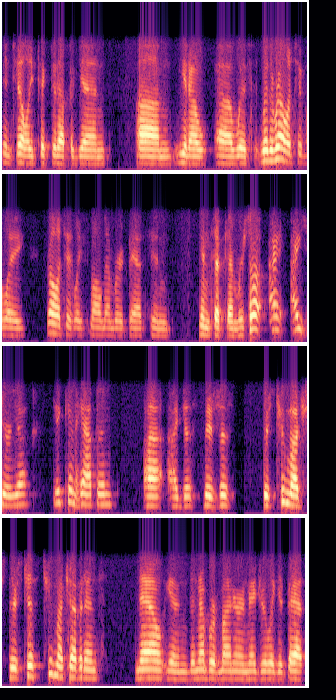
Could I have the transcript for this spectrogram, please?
until he picked it up again. Um, you know, uh, with with a relatively relatively small number at bats in in September. So I I hear you. It can happen uh, I just there's just there's too much there's just too much evidence now in the number of minor and major league at bats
